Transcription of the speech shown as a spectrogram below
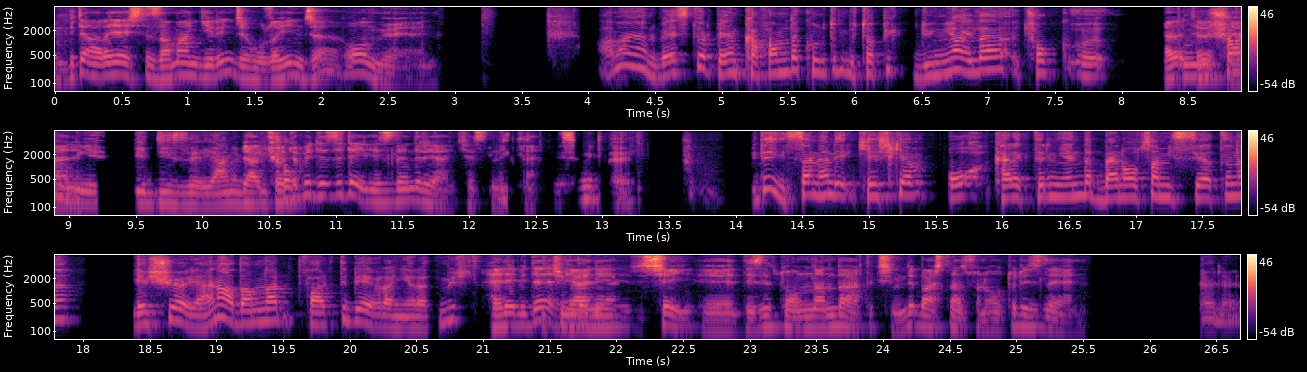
Bir de araya işte zaman girince uzayınca olmuyor yani. Ama yani Westworld benim kafamda kurduğum ütopik dünyayla çok e, Evet evet uyuşan yani. bir, bir dizi. Yani Ya kötü çok bir dizi değil izlenir yani kesinlikle. kesinlikle. Bir de insan hani keşke o karakterin yerinde ben olsam hissiyatını yaşıyor yani. Adamlar farklı bir evren yaratmış. Hele bir de İçinde yani bir- şey e, dizi sonlandı artık şimdi. Baştan sona otur izle yani. Öyle öyle.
